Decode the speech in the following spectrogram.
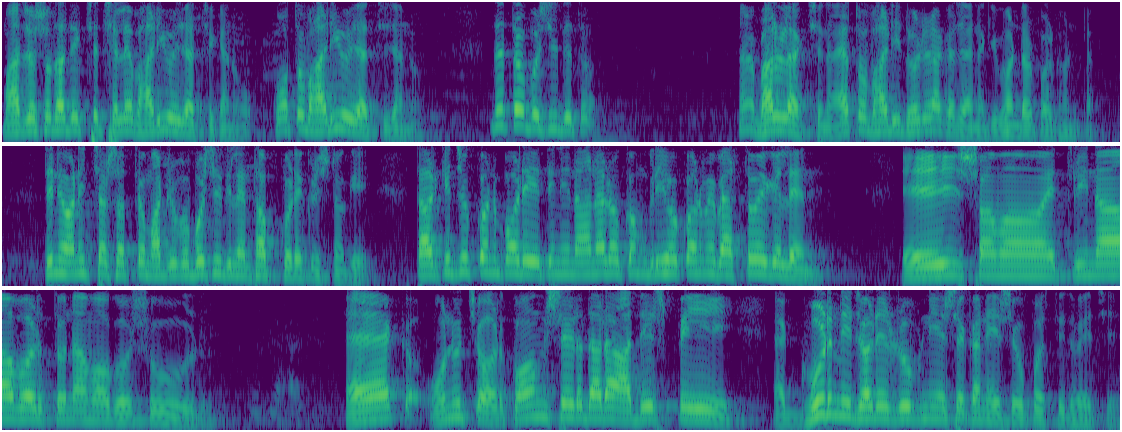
মা যশোদা দেখছে ছেলে ভারী হয়ে যাচ্ছে কেন? কত ভারী হয়ে যাচ্ছে যেন? দে তো বসিয়ে দে তো। হ্যাঁ ভালো লাগছে না। এত ভারী ধরে রাখা যায় নাকি ঘণ্টার পর ঘণ্টা? তিনি অনিচ্ছা সত্ত্বেও মাটির উপর বসিয়ে দিলেন থাপ করে কৃষ্ণকে। তার কিছুক্ষণ পরে তিনি নানা রকম গৃহকর্মে ব্যস্ত হয়ে গেলেন। এই সময় তৃণাবর্ত নামক অসুর এক অনুচর কংসের দ্বারা আদেশ পেয়ে এক ঘূর্ণিঝড়ের রূপ নিয়ে সেখানে এসে উপস্থিত হয়েছে।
